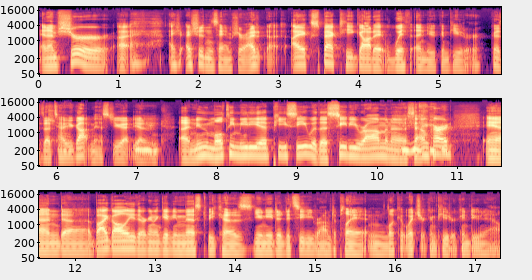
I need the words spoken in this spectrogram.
And I'm sure, I, I, I shouldn't say I'm sure. I, I expect he got it with a new computer because that's how you got Myst. You got, you Mm-hmm. a new multimedia PC with a CD-ROM and a sound card, and uh, by golly, they're gonna give you Myst because you needed a CD-ROM to play it. And look at what your computer can do now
